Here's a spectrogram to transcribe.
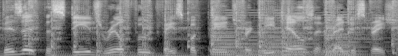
Visit the Steve's Real Food Facebook page for details and registration.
